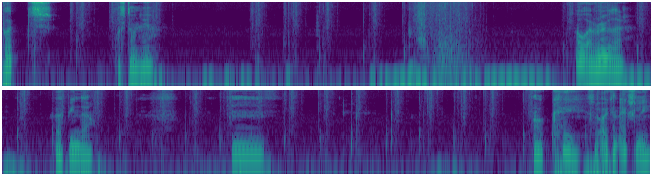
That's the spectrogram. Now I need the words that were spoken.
but what's down here? Oh, I remember that. I've been there. Mm. Okay, so I can actually...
